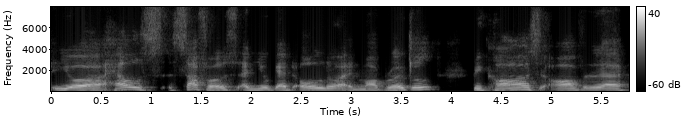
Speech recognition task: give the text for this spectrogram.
your health suffers and you get older and more brittle because of the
